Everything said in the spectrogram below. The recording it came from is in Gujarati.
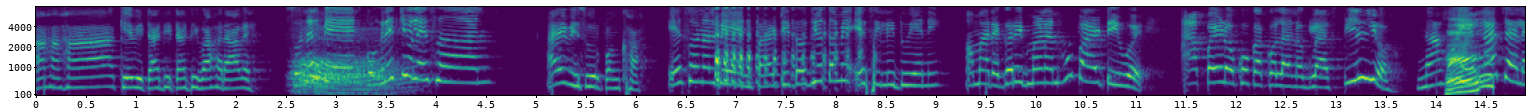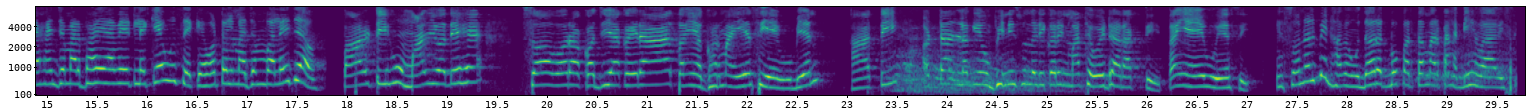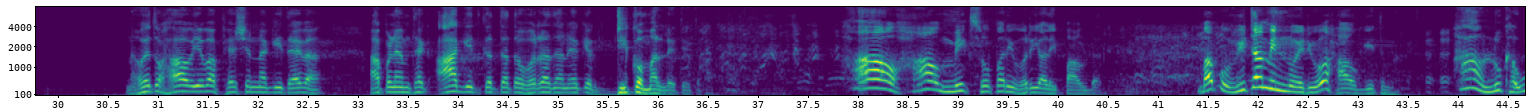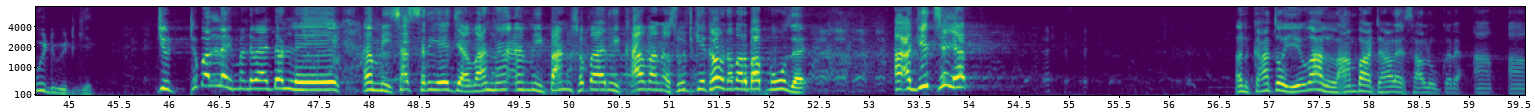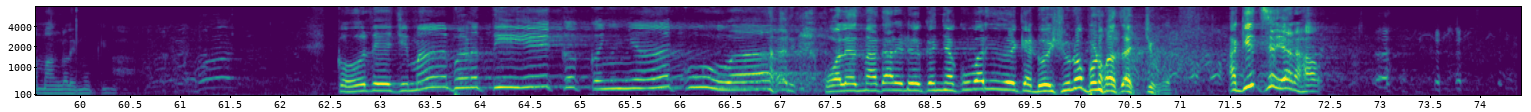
આહાહા કેવી ટાઢી ટાઢી વાહર આવે. સોનલબેન કોંગ્રેચ્યુલેશન આવી સુરપંખા એ સોનલબેન પાર્ટી તો જો તમે એસી લીધું એની. અમારે ગરીબ માણસ હું પાર્ટી હોય? આ પડ્યો કોકા કોલાનો ગ્લાસ પી લ્યો ના હોય ના ચાલે. હાંજે મારા ભાઈ આવે એટલે કેવું છે કે હોટલમાં જમવા લઈ જાવ પાર્ટી હું માવ્યો દેહે. સ વરા કજિયા કર્યા તઅહીંયા ઘરમાં એસી આવ્યું બેન. હાતી અટાણ લગી હું ભીની સુંદરી કરીને માથે ઓઢા રાખતી. તઅહીંયા આવ્યું એસી સોનલબેન હવે હું દરરોજ બપોર તમારા પાસે બેહવા આવીશ. હવે તો હાવ એવા ફેશનના ગીત આવ્યા. આપણે એમ થાય કે આ ગીત કરતા તો વરરાજાને એક એક ઢીકો માર લેતી તો હાવ હાવ મિક્સ સોપારી વરિયાળી પાવડર. બાપુ, વિટામિન નો રહ્યો હાવ ગીતમાં. હાવ લુખા ઉડ ઉડ ગીત. જુઠ બોલે મંડવા ડોલે. અમી સાસરીએ જવાના, અમી પાન સોપારી ખાવાના. સુટકી ખાવ ને અમારા બાપ હું જાય? આ ગીત છે યાર. અને કાં તો એવા લાંબા ઢાળે ચાલુ કરે, આમ આ માંગળી મૂકીને. કોલેજમાં ભણતી એક કન્યા કુંવાર. કોલેજમાં તારે કન્યા કુંવારી કે ડોયશું નો ભણવા સાચું આ ગીત છે યાર હાવ.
